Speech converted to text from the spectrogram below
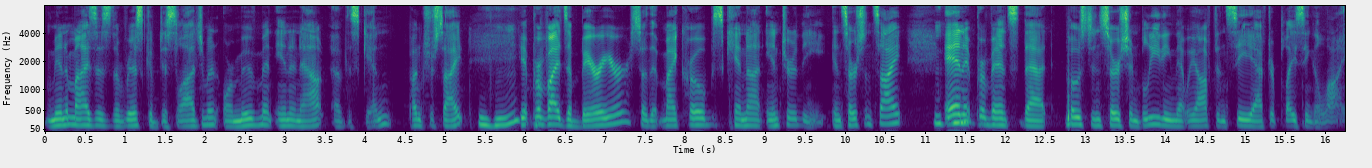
minimizes the risk of dislodgement or movement in and out of the skin puncture site. Mm-hmm. It provides a barrier so that microbes cannot enter the insertion site, mm-hmm. and it prevents that post insertion bleeding that we often see after placing a line.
